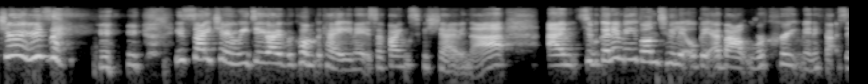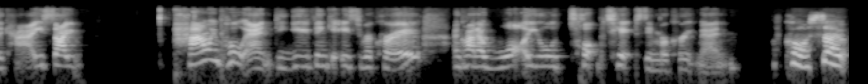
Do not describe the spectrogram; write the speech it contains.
true, it's so true, and we do overcomplicate it. So thanks for sharing that. Um, so we're going to move on to a little bit about recruitment, if that's okay. So how important do you think it is to recruit and kind of what are your top tips in recruitment? Of course. So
